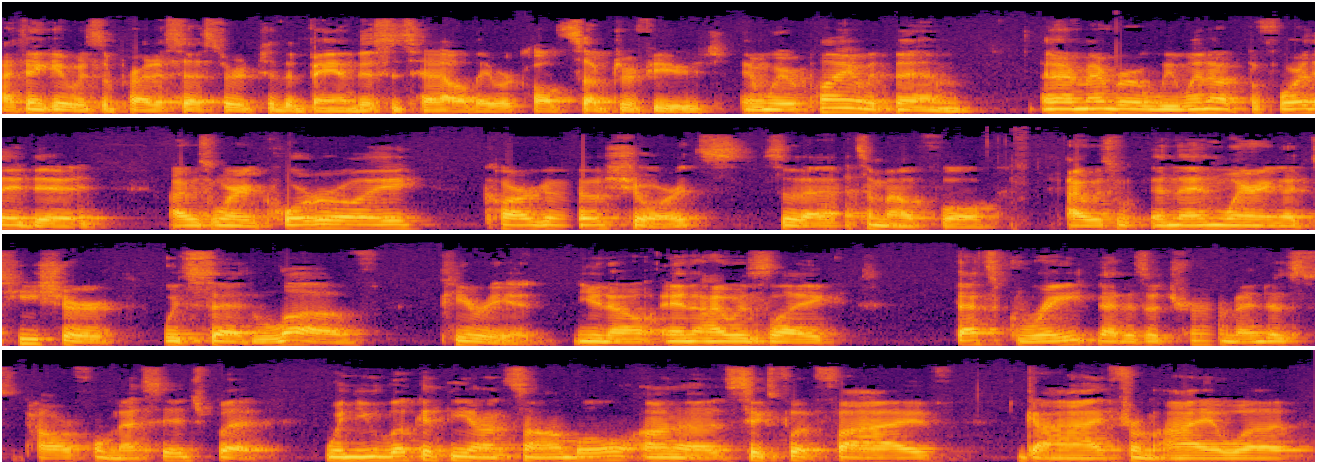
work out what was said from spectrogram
I think it was the predecessor to the band This Is Hell. They were called Subterfuge, and we were playing with them. And I remember we went up before they did. I was wearing corduroy cargo shorts, so that's a mouthful. I was, and then wearing a T-shirt which said "Love," period. You know, and I was like, "That's great. That is a tremendous, powerful message." But when you look at the ensemble on a six foot five guy from Iowa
